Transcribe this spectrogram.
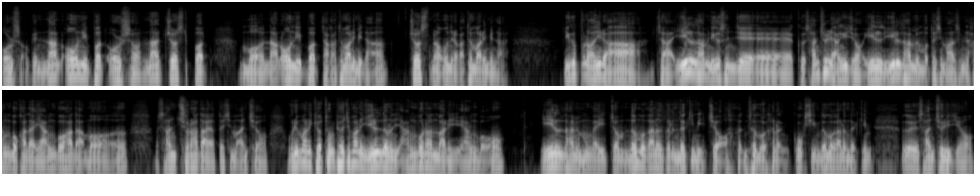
also not only but also not just but 뭐 not only but 다 같은 말입니다. just나 only나 같은 말입니다. 이것뿐 아니라 자, 일 하면 이것은 이제 에, 그 산출량이죠. 일, 일 하면 뭐 뜻이 많습니다. 항복하다, 양보하다, 뭐 어? 산출하다 뜻이 많죠. 우리말에 교통 표지판에 일는 양보란 말이죠. 양보. 일 하면 뭔가 이 좀 넘어가는 그런 느낌이 있죠. 넘어가는 곡식 넘어가는 느낌. 그 산출이죠.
